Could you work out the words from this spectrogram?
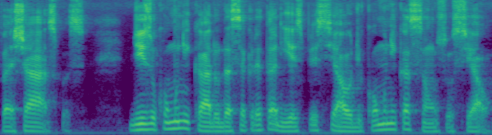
Fecha aspas. Diz o comunicado da Secretaria Especial de Comunicação Social.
